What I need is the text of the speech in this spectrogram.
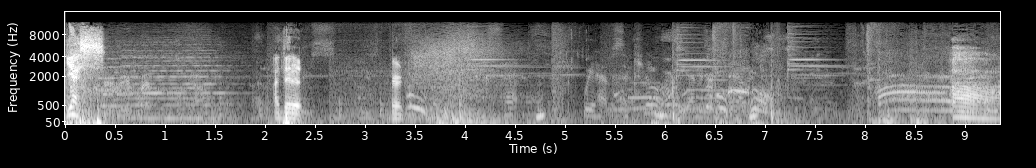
Yes! I did it. Scared. We have secured the. Ah.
